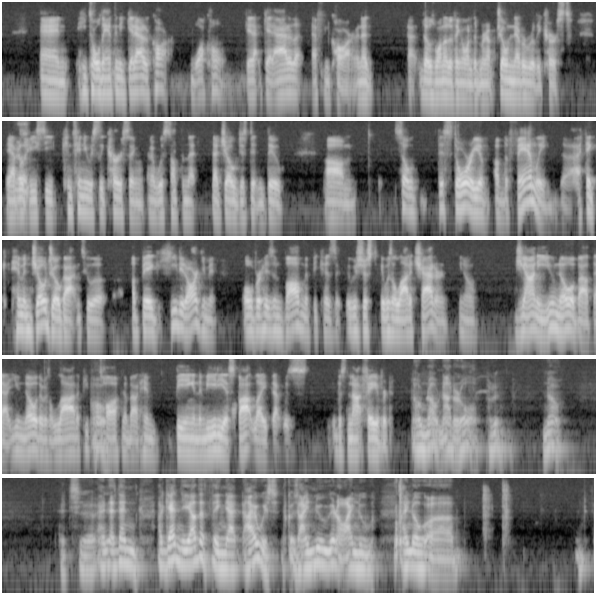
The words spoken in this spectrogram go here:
And he told Anthony, get out of the car, walk home, get out, get out of the effing car. And that, that that was one other thing I wanted to bring up. Joe never really cursed. The Afro Really? BC continuously cursing, and it was something that that Joe just didn't do. Um, so this story of of the family, uh, I think him and JoJo got into a a big heated argument over his involvement because it was just it was a lot of chatter. You know, Gianni, you know about that. You know there was a lot of people Oh. talking about him being in the media spotlight that was it was not favored. Oh no, not at all. No. It's uh, and, and then again the other thing that I was because I knew you know I knew I know uh,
